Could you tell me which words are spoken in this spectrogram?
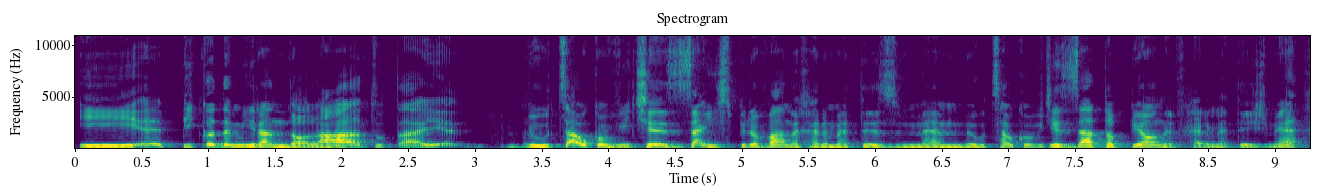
I Pico de Mirandola tutaj był całkowicie zainspirowany hermetyzmem, był całkowicie zatopiony w hermetyzmie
